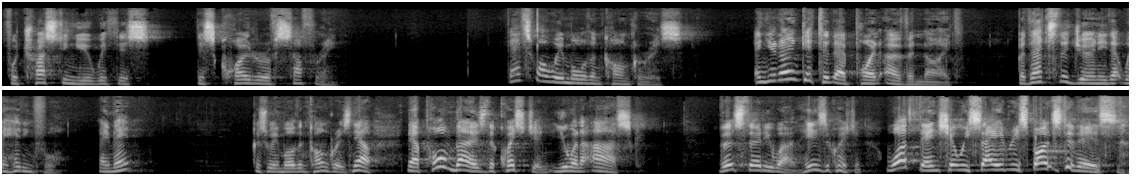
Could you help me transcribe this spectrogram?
for trusting you with this, this quota of suffering? That's why we're more than conquerors. And you don't get to that point overnight, but that's the journey that we're heading for. Amen? Because we're more than conquerors. Now, now, Paul knows the question you want to ask. Verse 31, here's the question What then shall we say in response to this?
